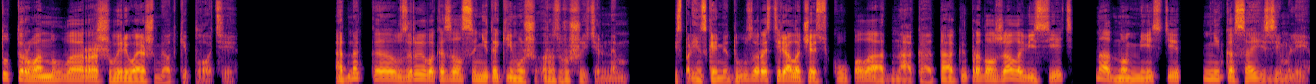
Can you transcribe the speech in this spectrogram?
тут рванула, расшвыривая шметки плоти. Однако взрыв оказался не таким уж разрушительным. Исполинская медуза растеряла часть купола, однако так и продолжала висеть на одном месте, не касаясь земли.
